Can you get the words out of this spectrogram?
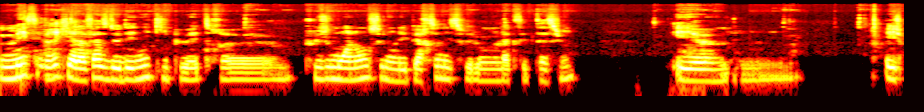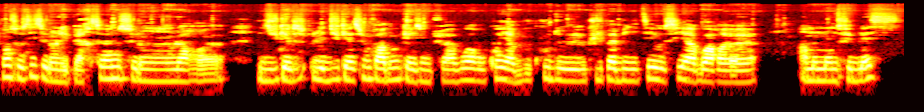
Mais c'est vrai qu'il y a la phase de déni qui peut être euh, plus ou moins longue selon les personnes et selon l'acceptation. Et euh, et je pense aussi selon les personnes selon leur euh, l'éducation pardon qu'elles ont pu avoir ou quoi il y a beaucoup de culpabilité aussi à avoir un moment de faiblesse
